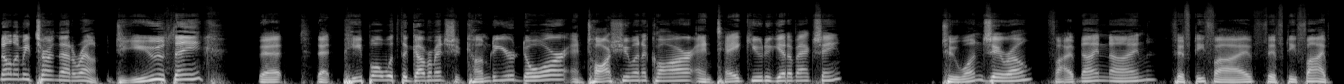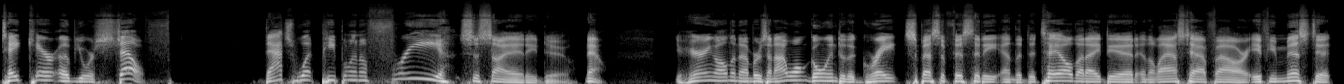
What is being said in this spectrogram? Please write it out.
no, let me turn that around. Do you think that that people with the government should come to your door and toss you in a car and take you to get a vaccine? 210-599-5555. Take care of yourself. That's what people in a free society do. Now, you're hearing all the numbers, and I won't go into the great specificity and the detail that I did in the last half hour. If you missed it,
